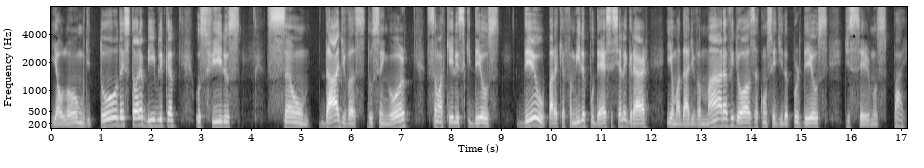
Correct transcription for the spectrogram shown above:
E ao longo de toda a história bíblica, os filhos são dádivas do Senhor, são aqueles que Deus deu para que a família pudesse se alegrar, e é uma dádiva maravilhosa concedida por Deus de sermos pai.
